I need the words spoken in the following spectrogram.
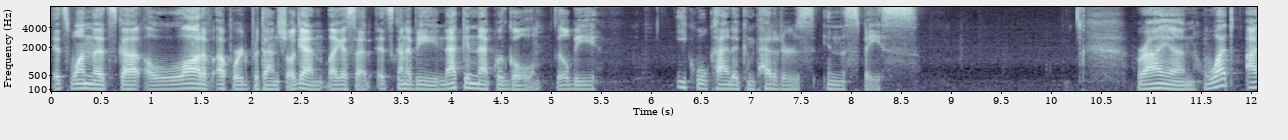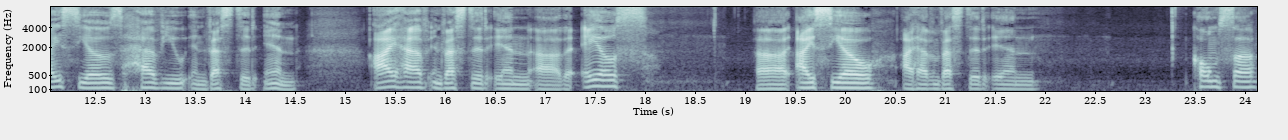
It's one that's got a lot of upward potential. Again, like I said, it's going to be neck and neck with Golem. They'll be equal kind of competitors in the space. Ryan, what ICOs have you invested in? I have invested in uh, the EOS uh, ICO. I have invested in Comsa,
